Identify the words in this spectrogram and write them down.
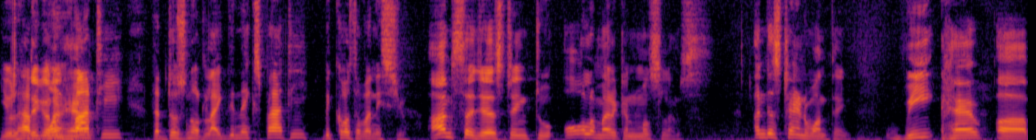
you'll have one have- party that does not like the next party because of an issue. I'm suggesting to all American Muslims understand one thing. We have uh,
